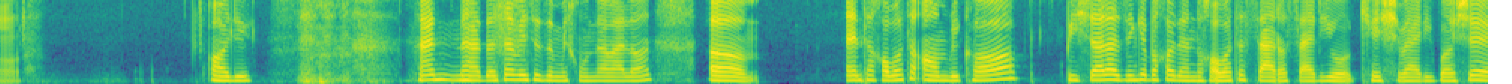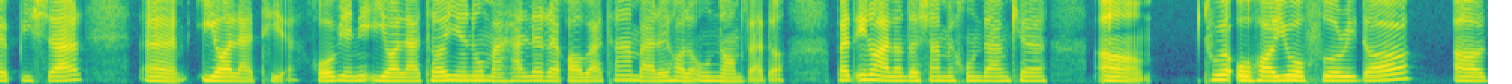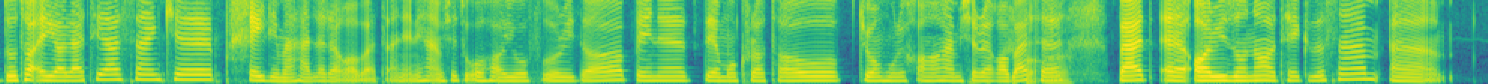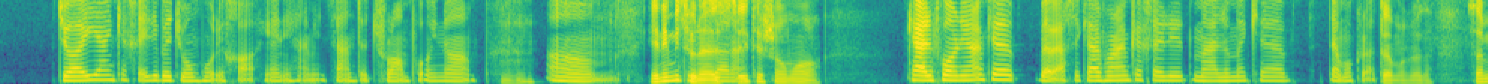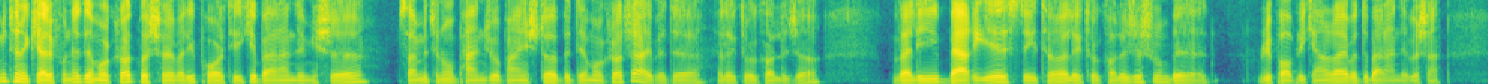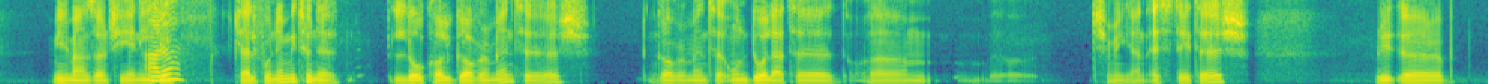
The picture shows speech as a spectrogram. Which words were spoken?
آره. عالی. من نداشتم یه چیزی میخوندم الان. انتخابات آمریکا بیشتر از اینکه بخواد انتخابات سراسری و کشوری باشه بیشتر ایالتیه. خب یعنی ایالت ها یه نوع محل رقابت هم برای حالا اون نامزدا. بعد اینو الان داشتم میخوندم که ام، تو اوهایو و فلوریدا دو تا ایالتی هستن که خیلی محل رقابتن. یعنی همیشه تو اوهایو و فلوریدا بین دموکرات ها و جمهوری خواه همیشه رقابته. آره. بعد آریزونا و تگزاس هم جایی هن که خیلی به جمهوری خواه. یعنی همین سمت ترامپ و اینا یعنی می‌تونه. state شما کالیفرنیا هم که ببخشید کالیفرنیا هم که خیلی معلومه که دموکرات دموکرات مثلا می‌تونه کالیفرنیا دموکرات باشه ولی party که برنده میشه مثلا می‌تونه 55 تا به دموکرات رای بده Electoral College ا ولی بقیه state ها Electoral College شون به Republican رای بده برنده بشن. می‌دونی منظورم چی؟ یعنی آره. کالیفرنیا می‌تونه local government ش government اون دولت چی میگن state ش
